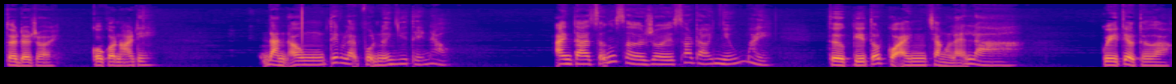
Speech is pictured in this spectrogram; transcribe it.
Tôi được rồi, cô có nói đi. Đàn ông thích loại phụ nữ như thế nào? Anh ta sững sờ rồi sau đó nhíu mày. Thư ký tốt của anh chẳng lẽ là... Quý tiểu thư à?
